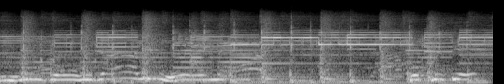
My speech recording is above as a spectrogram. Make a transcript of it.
you go drive me mad Put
